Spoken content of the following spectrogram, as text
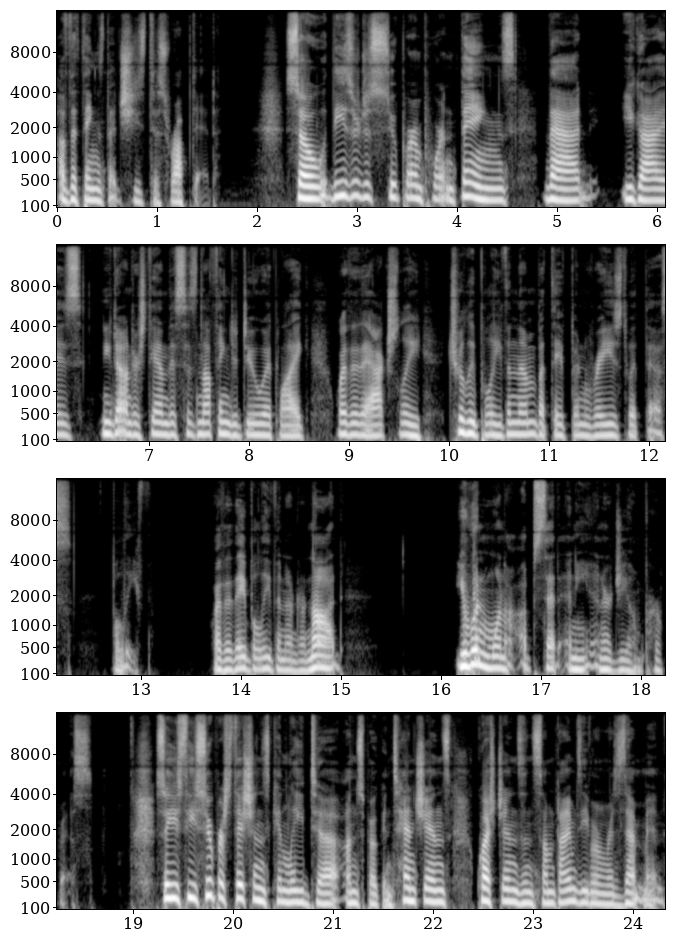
of the things that she's disrupted. So these are just super important things that you guys need to understand. This has nothing to do with like whether they actually truly believe in them, but they've been raised with this belief. Whether they believe in it or not, you wouldn't want to upset any energy on purpose. So you see, superstitions can lead to unspoken tensions, questions, and sometimes even resentment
